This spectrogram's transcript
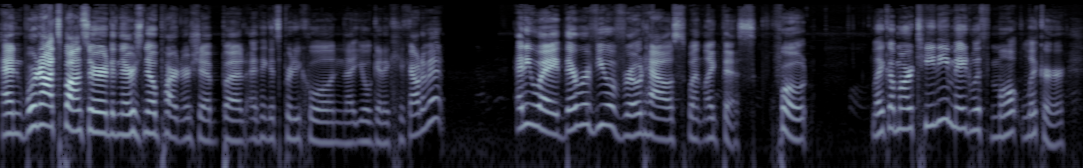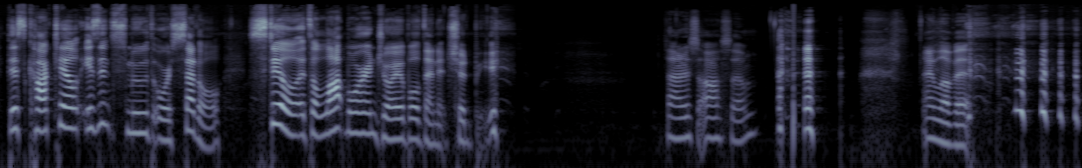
And we're not sponsored and there's no partnership, but I think it's pretty cool and that you'll get a kick out of it. Anyway, their review of Roadhouse went like this quote, like a martini made with malt liquor, this cocktail isn't smooth or subtle. Still, it's a lot more enjoyable than it should be. That is awesome. I love it.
